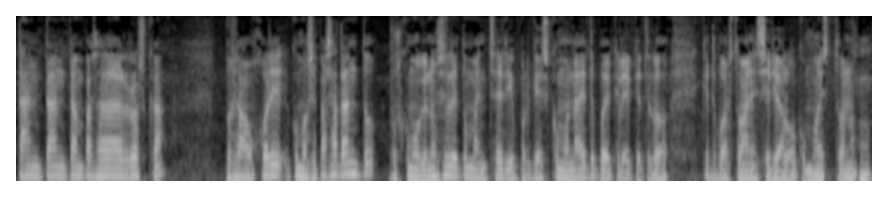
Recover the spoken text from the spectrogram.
tan, tan, tan pasada de rosca, pues a lo mejor eh, como se pasa tanto, pues como que no se le toma en serio, porque es como nadie te puede creer que te lo que te puedas tomar en serio algo como esto, ¿no? Mm.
